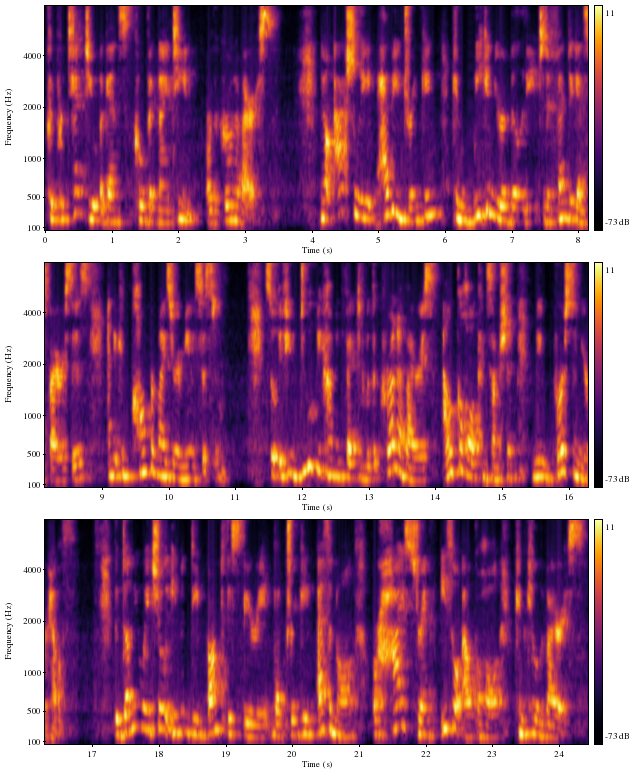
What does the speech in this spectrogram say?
could protect you against COVID 19 or the coronavirus. Now, actually, heavy drinking can weaken your ability to defend against viruses and it can compromise your immune system. So, if you do become infected with the coronavirus, alcohol consumption may worsen your health. The WHO even debunked this theory that drinking ethanol or high strength ethyl alcohol can kill the virus.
